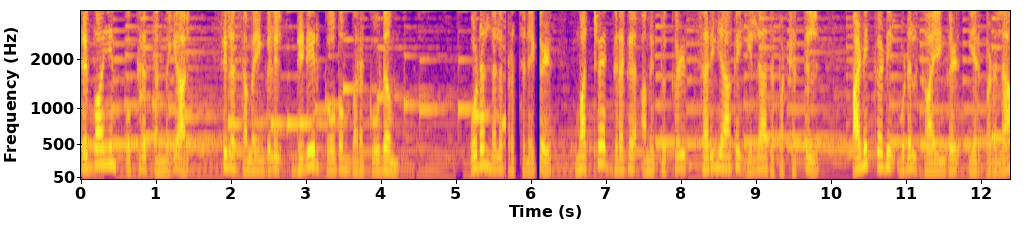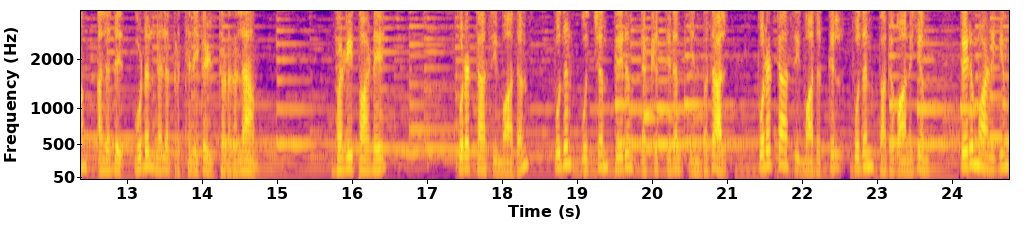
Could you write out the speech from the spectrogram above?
செவ்வாயின் உக்கிரத்தன்மையால் சில சமயங்களில் திடீர் கோபம் வரக்கூடும். உடல் நல பிரச்சனைகள் மற்ற கிரக அமைப்புகள் சரியாக இல்லாத பட்சத்தில் அடிக்கடி உடல் காயங்கள் ஏற்படலாம் அல்லது உடல் நல பிரச்சனைகள் தொடரலாம். வழிபாடு. புரட்டாசி மாதம் புதன் உச்சம் பெரும் நட்சத்திரம் என்பதால் புரட்டாசி மாதத்தில் புதன் பகவானையும் பெருமாளையும்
